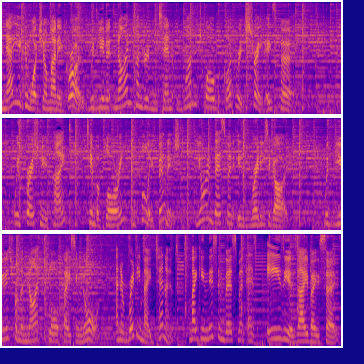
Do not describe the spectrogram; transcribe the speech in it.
Now you can watch your money grow with Unit 910 112 Goderich Street, East Perth. With fresh new paint, timber flooring, and fully furnished, your investment is ready to go. With views from the ninth floor facing north and a ready made tenant, making this investment as easy as ABC.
